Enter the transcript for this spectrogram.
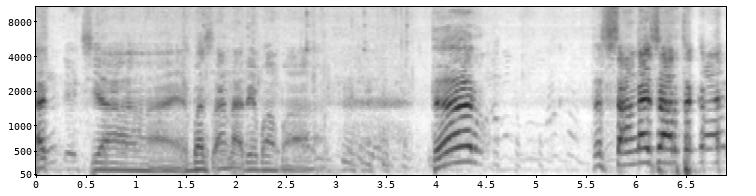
अच्छा बसा ना रे बाबा. तर तर सांगायचा अर्थ काय?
